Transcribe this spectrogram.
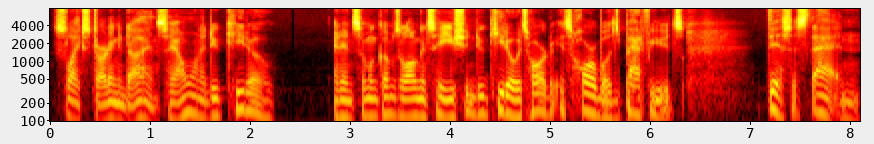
it's like starting a diet and say, I want to do keto. And then someone comes along and say, you shouldn't do keto. It's hard. It's horrible. It's bad for you. It's this, it's that. And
